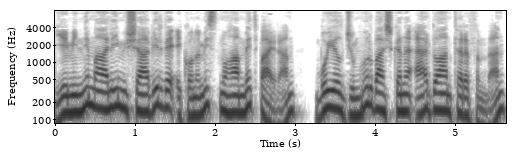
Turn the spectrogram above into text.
Yeminli Mali Müşavir ve Ekonomist Muhammed Bayram, bu yıl Cumhurbaşkanı Erdoğan tarafından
